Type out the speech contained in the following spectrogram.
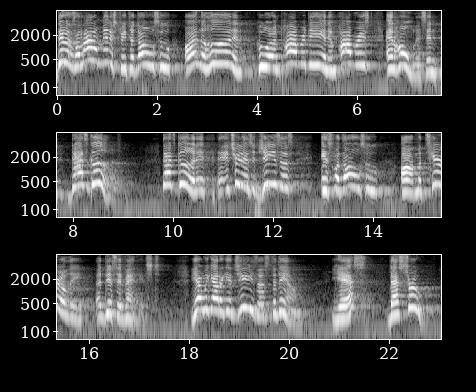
There is a lot of ministry to those who are in the hood and who are in poverty and impoverished and homeless, and that's good. That's good. It, it, treated as Jesus is for those who are materially disadvantaged. Yeah, we got to get Jesus to them. Yes, that's true.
